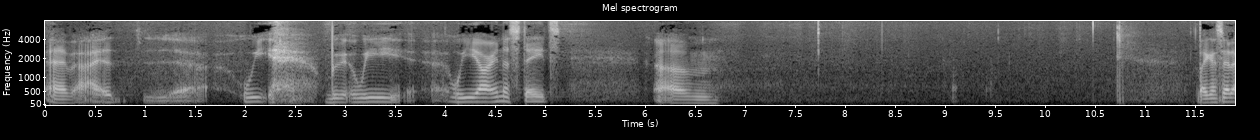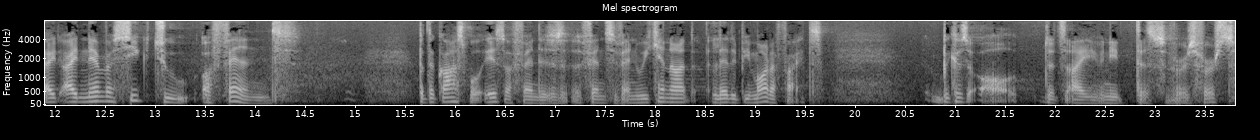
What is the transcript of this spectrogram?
I, uh, we, we, we are in a state. Um, like I said, I, I never seek to offend, but the gospel is offended offensive, and we cannot let it be modified. Because all that's I need this verse first.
